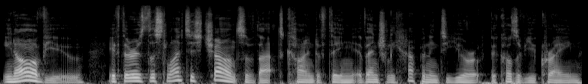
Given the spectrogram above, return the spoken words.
In our view, if there is the slightest chance of that kind of thing eventually happening to Europe because of Ukraine,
